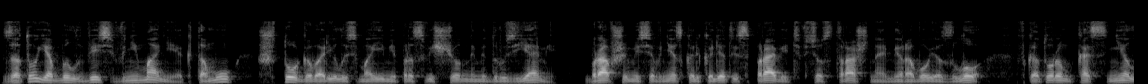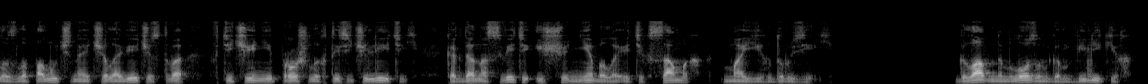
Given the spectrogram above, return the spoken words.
Зато я был весь внимание к тому, что говорилось моими просвещенными друзьями, бравшимися в несколько лет исправить все страшное мировое зло, в котором коснело злополучное человечество в течение прошлых тысячелетий, когда на свете еще не было этих самых моих друзей. Главным лозунгом великих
